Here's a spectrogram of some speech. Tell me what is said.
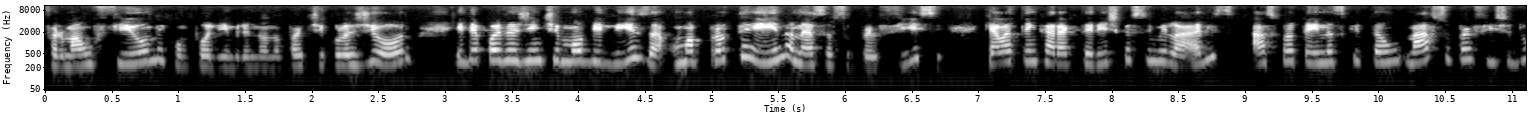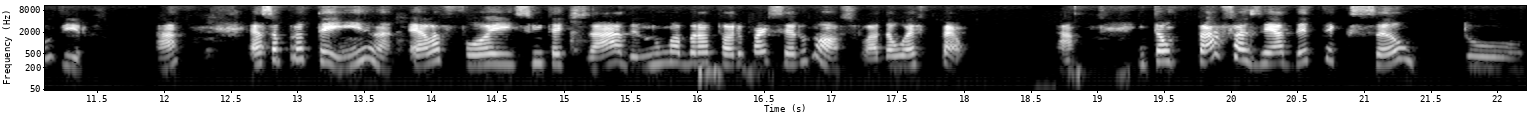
formar um filme com polímero e nanopartículas de ouro, e depois a gente mobiliza uma proteína nessa superfície, que ela tem características similares às proteínas que estão na superfície do vírus. Tá? Essa proteína, ela foi sintetizada num laboratório parceiro nosso, lá da UFPEL. Tá? Então, para fazer a detecção do,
